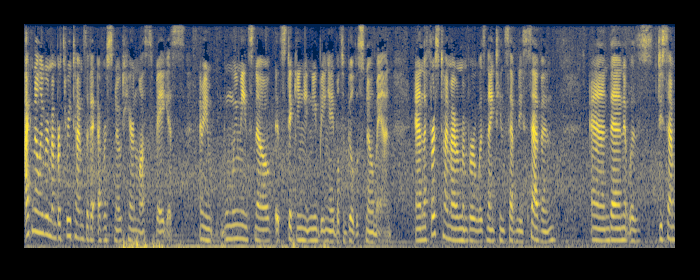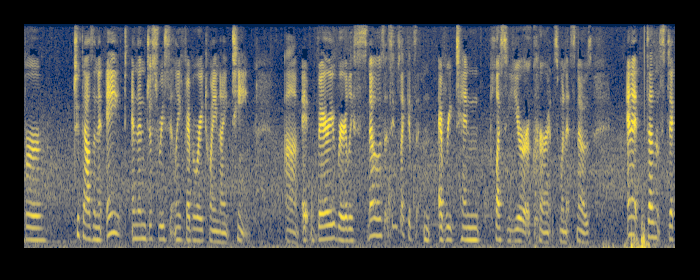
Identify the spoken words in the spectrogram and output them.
I can only remember three times that it ever snowed here in Las Vegas. I mean, when we mean snow, it's sticking and you being able to build a snowman. And the first time I remember was 1977, and then it was December 2008 and then just recently February 2019. Um, it very rarely snows. It seems like it's every 10 plus year occurrence when it snows. And it doesn't stick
